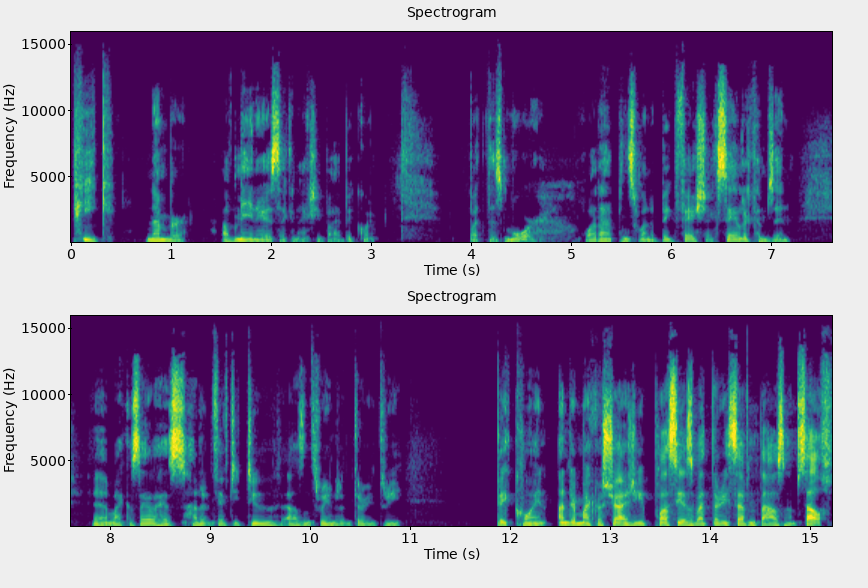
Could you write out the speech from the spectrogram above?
peak number of millionaires that can actually buy Bitcoin. But there's more. What happens when a big fish like Saylor comes in? Uh, Michael Saylor has 152,333 Bitcoin under MicroStrategy, plus he has about 37,000 himself.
